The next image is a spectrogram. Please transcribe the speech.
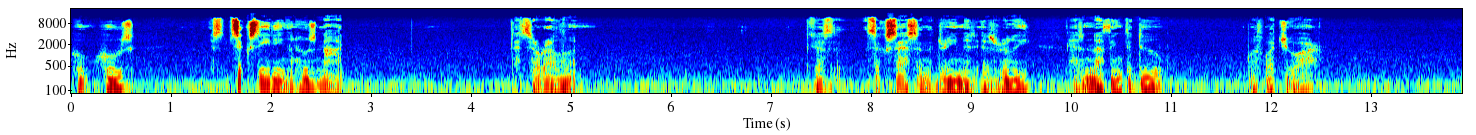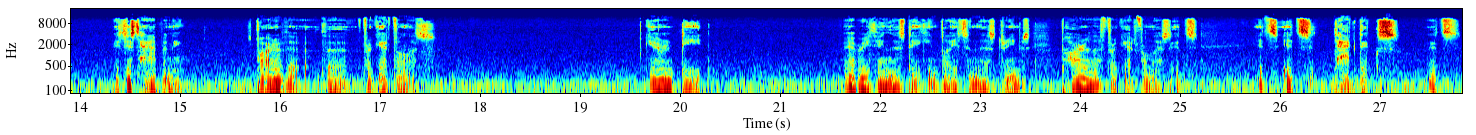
who, who's succeeding and who's not. That's irrelevant. Because success in the dream is, is really has nothing to do with what you are. It's just happening. It's part of the, the forgetfulness. Guaranteed. Everything that's taking place in this dream is part of the forgetfulness. It's it's it's tactics. It's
